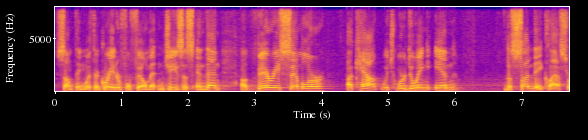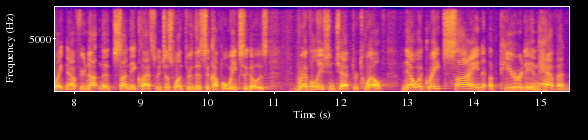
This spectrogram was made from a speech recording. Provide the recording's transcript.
something with a greater fulfillment in Jesus. And then a very similar account, which we're doing in the Sunday class right now. If you're not in the Sunday class, we just went through this a couple weeks ago, is Revelation chapter 12. Now a great sign appeared in heaven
